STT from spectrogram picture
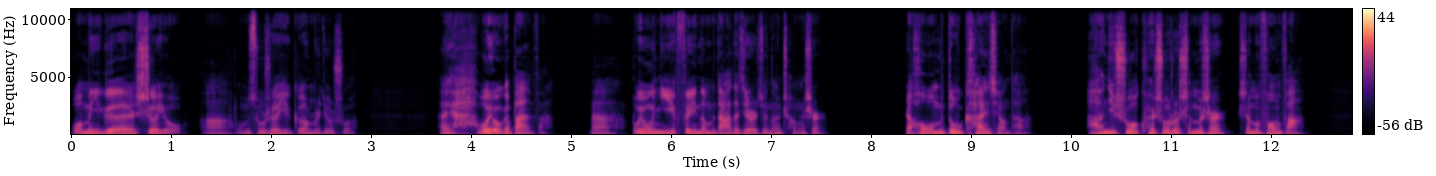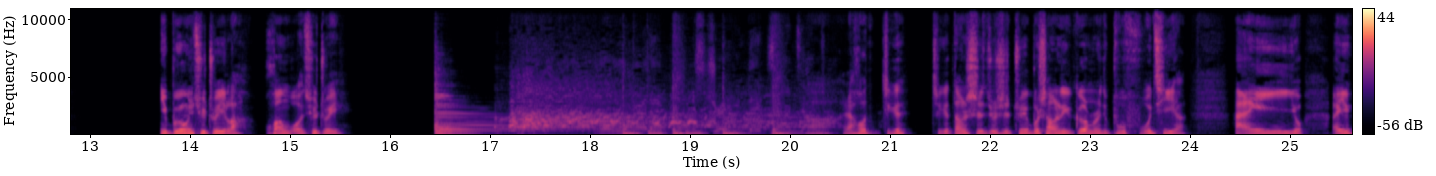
我们一个舍友啊，我们宿舍一哥们就说：“哎呀，我有个办法。”啊，不用你费那么大的劲儿就能成事儿，然后我们都看向他，啊，你说，快说说什么事儿，什么方法？你不用去追了，换我去追。啊，然后这个这个当时就是追不上这哥们儿就不服气呀，哎呦哎呦，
